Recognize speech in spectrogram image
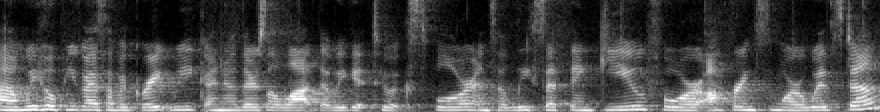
Um, we hope you guys have a great week. I know there's a lot that we get to explore. And so, Lisa, thank you for offering some more wisdom.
